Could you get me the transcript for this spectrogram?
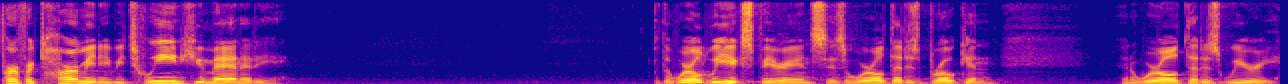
perfect harmony between humanity. But the world we experience is a world that is broken and a world that is weary.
